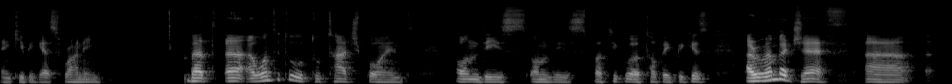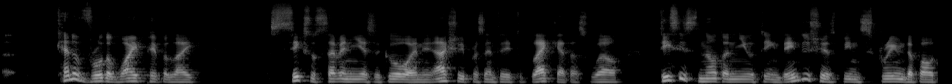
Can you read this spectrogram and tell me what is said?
and keeping us running. But uh, I wanted to to touch point on this on this particular topic because I remember Jeff uh, kind of wrote a white paper like six or seven years ago, and it actually presented it to Black Hat as well. This is not a new thing. The industry has been screamed about.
